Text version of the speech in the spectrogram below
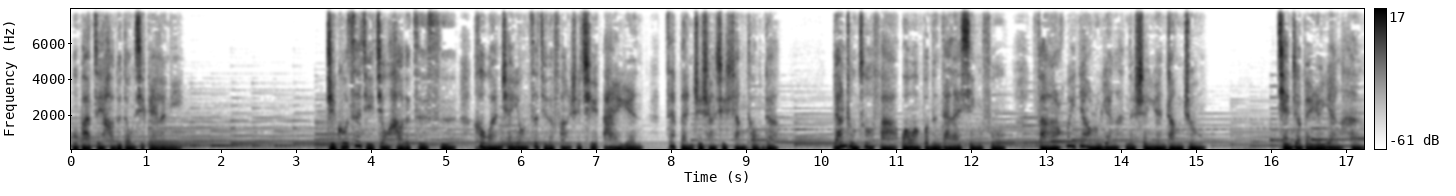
我把最好的东西给了你。只顾自己就好的自私和完全用自己的方式去爱人，在本质上是相同的。两种做法往往不能带来幸福，反而会掉入怨恨的深渊当中。前者被人怨恨，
